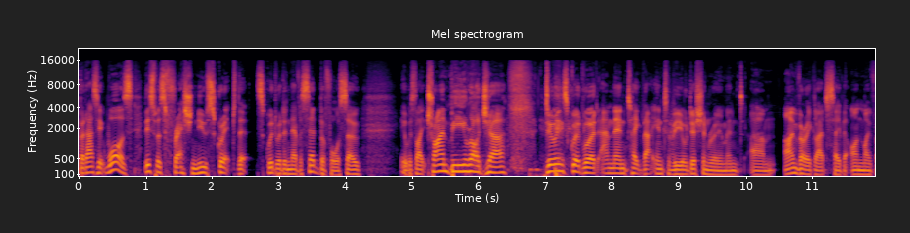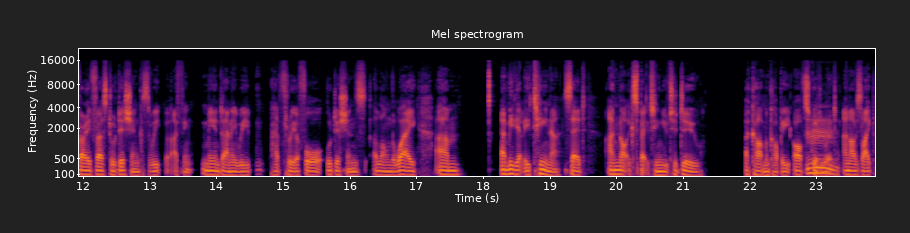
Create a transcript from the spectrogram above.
But as it was, this was fresh new script that Squidward had never said before. So it was like try and be Roger doing Squidward and then take that into the audition room. And um, I'm very glad to say that on my very first audition, because we, I think me and Danny, we had three or four auditions along the way. Um, immediately Tina said, I'm not expecting you to do a carbon copy of Squidward. And I was like,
